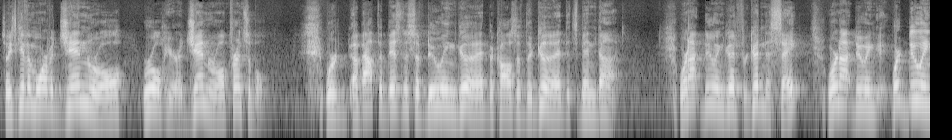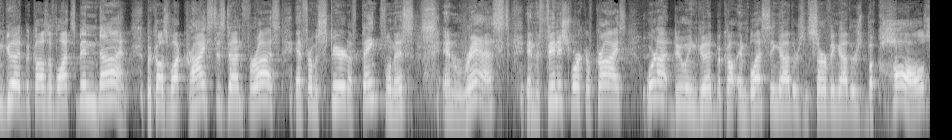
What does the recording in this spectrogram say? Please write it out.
So he's given more of a general rule here, a general principle. We're about the business of doing good because of the good that's been done. We're not doing good for goodness sake. We're not doing we're doing good because of what's been done, because what Christ has done for us and from a spirit of thankfulness and rest in the finished work of Christ, we're not doing good because and blessing others and serving others because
